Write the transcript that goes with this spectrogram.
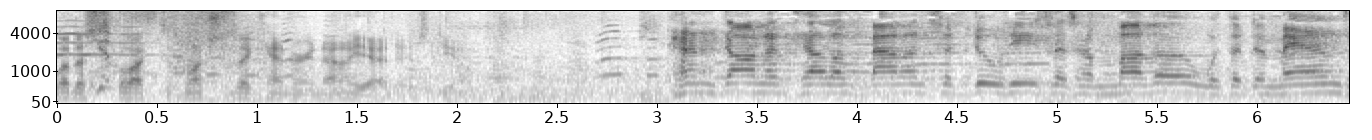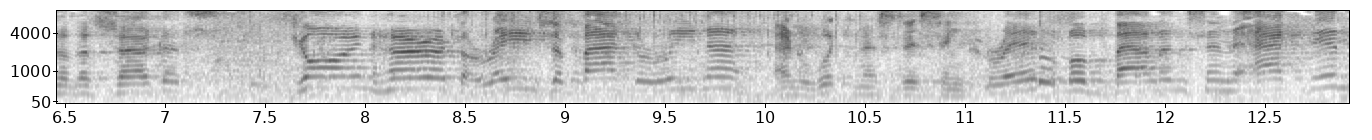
let us collect as much as I can right now. Yeah, it is Dion. Can Donatella balance her duties as a mother with the demands of the circus? Join her at the Razorback Arena and witness this incredible balancing act in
